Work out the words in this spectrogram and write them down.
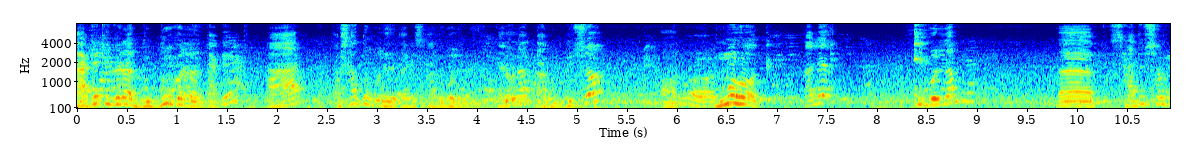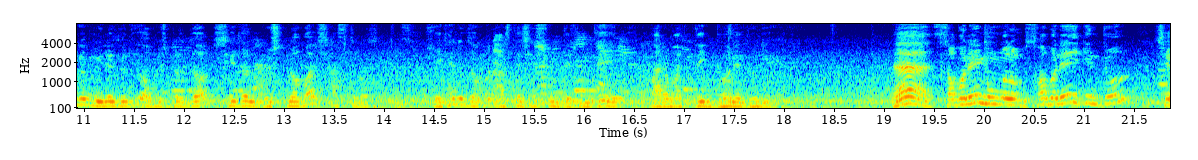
তাকে কি করে দূর দূর করে তাকে আর অসাধু বলে তাকে সাধু বলে না। কেননা তার উদ্দেশ্য মহৎ তাহলে কি বললাম? সাধুর সঙ্গে মিলে যদি অবৈষ্ণব দল সেজন বৈষ্ণব হয়, শাস্ত্র এখানে যখন আসতে সে শুনতে শুনতে পারমাত্মিক ধনে ধনী হয়ে, শ্রবণেই মঙ্গলম, শ্রবণেই কিন্তু সে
